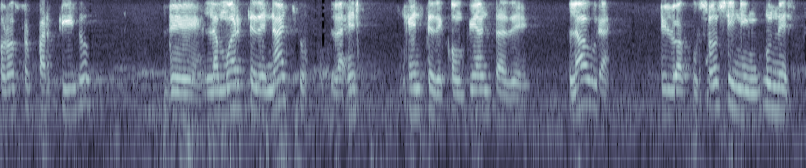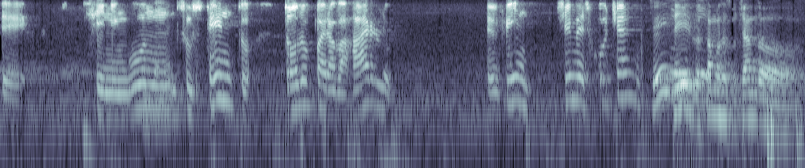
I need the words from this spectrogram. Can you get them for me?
por otro partido, de la muerte de Nacho, la gente de confianza de Laura, y lo acusó sin ningún este sin ningún sustento, todo para bajarlo. En fin, ¿Sí me escuchan? Sí, sí, lo estamos escuchando.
